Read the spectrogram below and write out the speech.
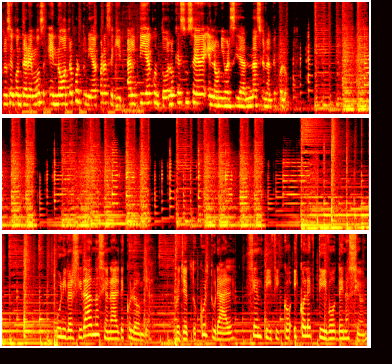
Nos encontraremos en otra oportunidad para seguir al día con todo lo que sucede en la Universidad Nacional de Colombia. Universidad Nacional de Colombia proyecto cultural, científico y colectivo de nación.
